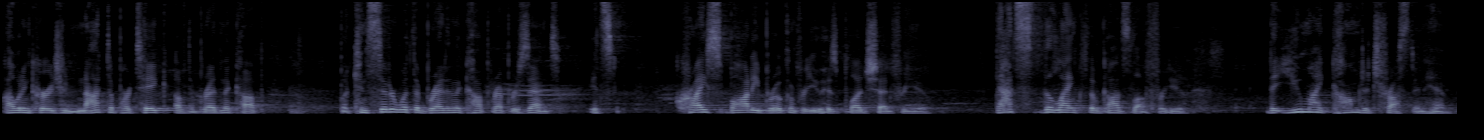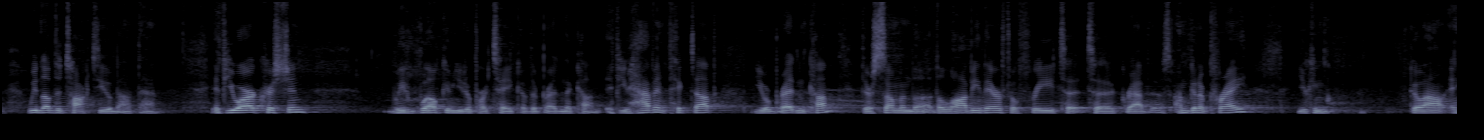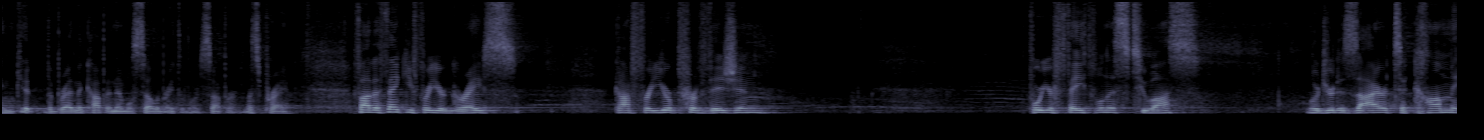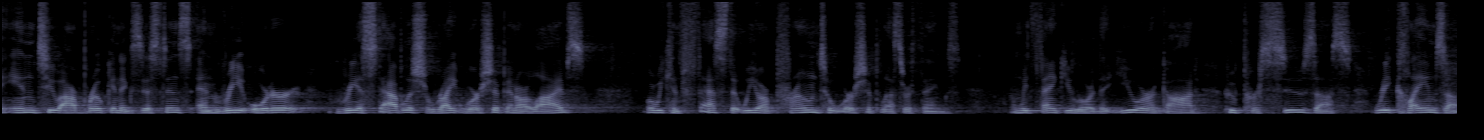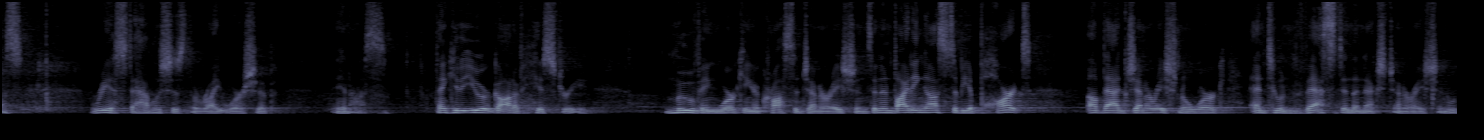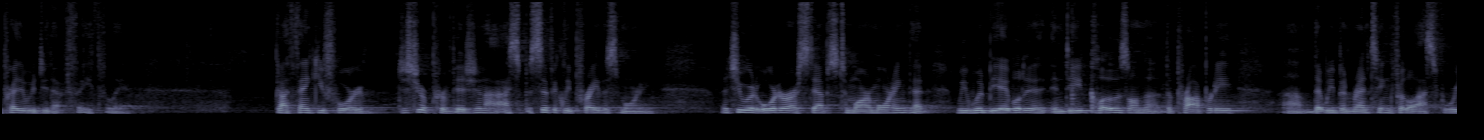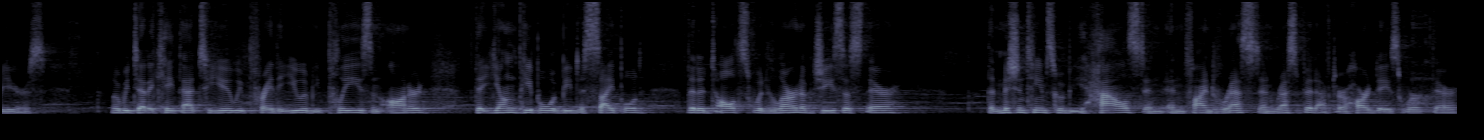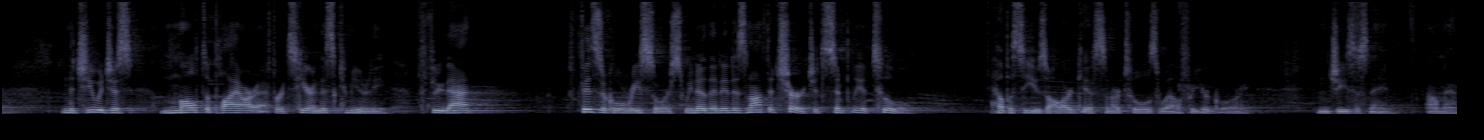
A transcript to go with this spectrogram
I would encourage you not to partake of the bread and the cup, but consider what the bread and the cup represent. It's Christ's body broken for you, his blood shed for you. That's the length of God's love for you, that you might come to trust in him. We'd love to talk to you about that. If you are a Christian, we'd welcome you to partake of the bread and the cup. If you haven't picked up your bread and cup. There's some in the, the lobby there. Feel free to, to grab those. I'm going to pray. You can go out and get the bread and the cup, and then we'll celebrate the Lord's Supper. Let's pray. Father, thank you for your grace. God, for your provision, for your faithfulness to us. Lord, your desire to come into our broken existence and reorder, reestablish right worship in our lives. Lord, we confess that we are prone to worship lesser things. And we thank you, Lord, that you are a God who pursues us, reclaims us, reestablishes the right worship in us. Thank you that you are God of history, moving, working across the generations, and inviting us to be a part of that generational work and to invest in the next generation. We pray that we do that faithfully. God, thank you for just your provision. I specifically pray this morning that you would order our steps tomorrow morning, that we would be able to indeed close on the, the property um, that we've been renting for the last four years. Lord, we dedicate that to you. We pray that you would be pleased and honored, that young people would be discipled, that adults would learn of Jesus there, that mission teams would be housed and, and find rest and respite after a hard day's work there, and that you would just multiply our efforts here in this community through that physical resource. We know that it is not the church, it's simply a tool. Help us to use all our gifts and our tools well for your glory. In Jesus' name, amen.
